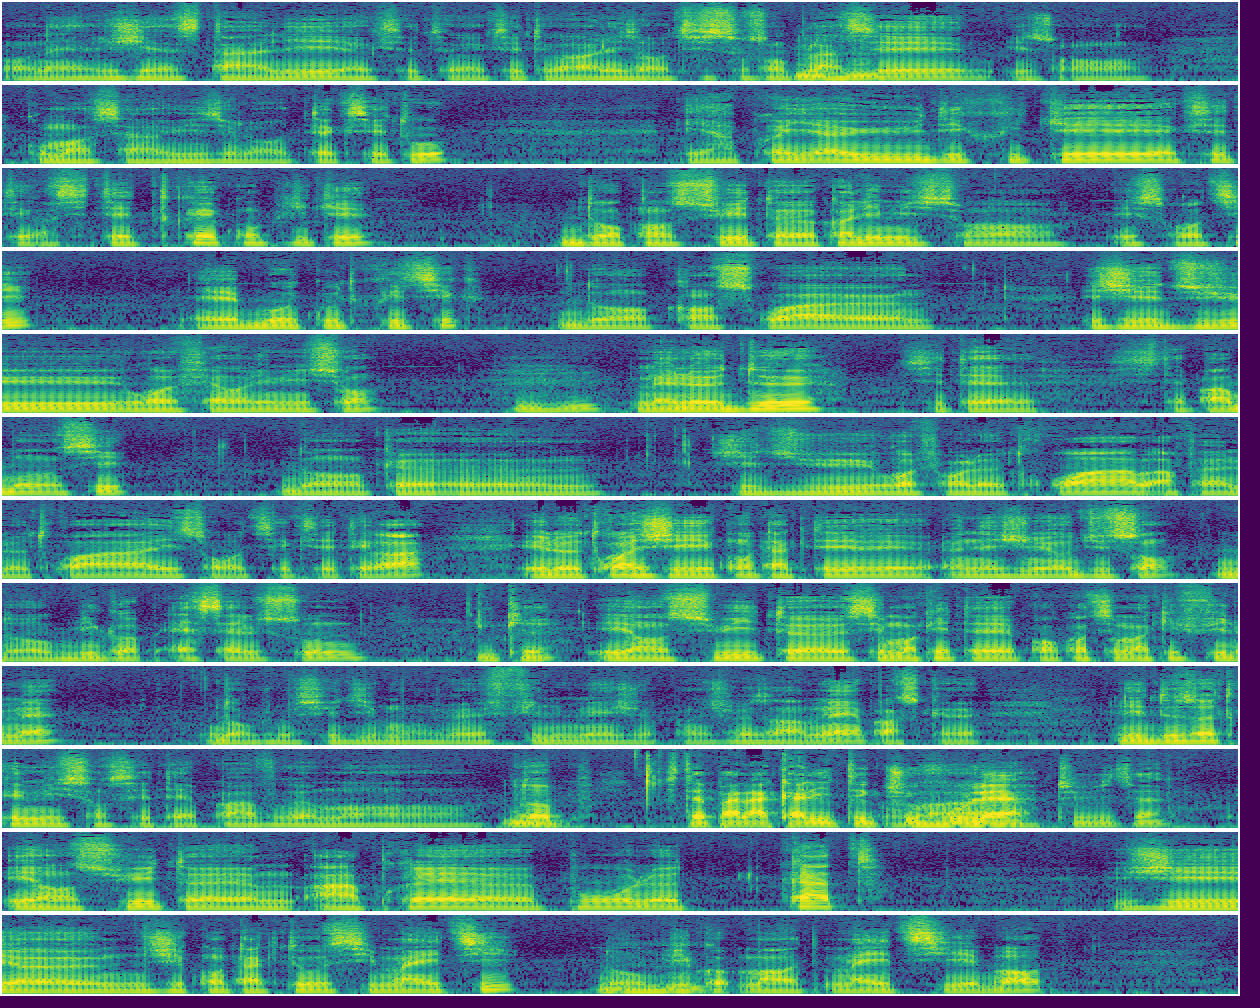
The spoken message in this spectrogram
on a- j'ai installé, etc., etc. Les artistes se sont Mhm. placés, ils ont commencé à réviser leurs textes et tout. Et après, il y a eu des criquets, etc. C'était très compliqué. Donc ensuite, euh, quand l'émission est sortie, il y avait beaucoup de critiques. Donc en soi, euh, j'ai dû refaire l'émission. Mais le 2, c'était pas bon aussi. Donc euh, j'ai dû refaire le 3, enfin le 3 est sorti, etc. Et le 3, j'ai contacté un ingénieur du son, donc Big Up SL Sound. Et ensuite, euh, c'est moi qui étais, par contre, c'est moi qui filmais. Donc je me suis dit, bon, je vais filmer, je vais prendre les choses en main parce que les deux autres émissions, c'était pas vraiment top. C'était pas la qualité que tu voulais, tu visais Et ensuite, euh, après, euh, pour le 4, j'ai euh, j'ai contacté aussi Mighty, donc Mhm. Big Up Mighty About.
